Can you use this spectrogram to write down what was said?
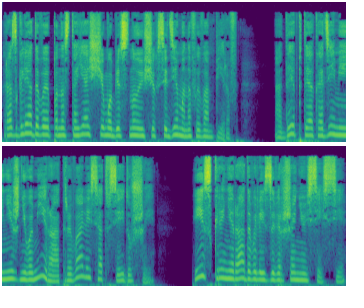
разглядывая по-настоящему беснующихся демонов и вампиров. Адепты Академии Нижнего мира отрывались от всей души. Искренне радовались завершению сессии.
